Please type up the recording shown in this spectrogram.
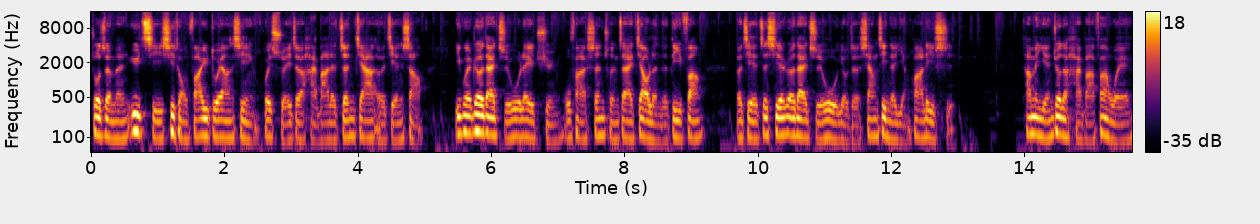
作者们预期系统发育多样性会随着海拔的增加而减少，因为热带植物类群无法生存在较冷的地方，而且这些热带植物有着相近的演化历史。他们研究的海拔范围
